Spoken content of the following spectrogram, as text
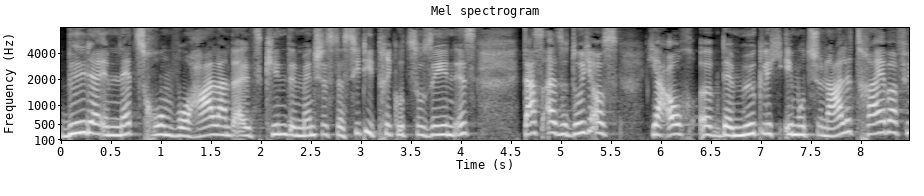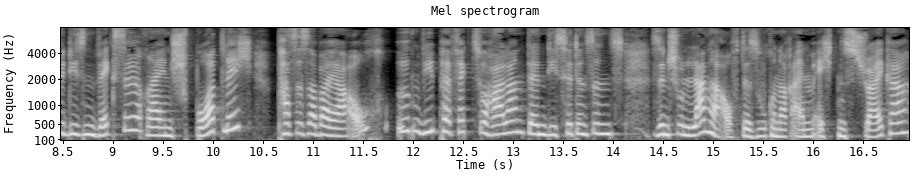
Bilder im Netz rum, wo Haaland als Kind im Manchester City Trikot zu sehen ist. Das also durchaus ja auch äh, der möglich emotionale Treiber für diesen Wechsel, rein sportlich, passt es aber ja auch irgendwie perfekt zu Haaland, denn die Citizens sind schon lange auf der Suche Suche nach einem echten Striker.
